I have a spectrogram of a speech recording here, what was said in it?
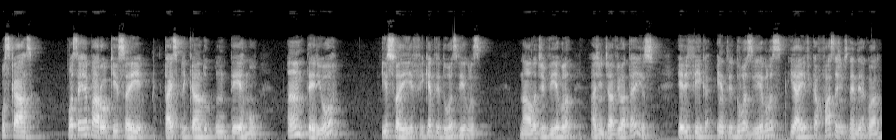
os carros. Você reparou que isso aí está explicando um termo anterior? Isso aí fica entre duas vírgulas. Na aula de vírgula, a gente já viu até isso ele fica entre duas vírgulas e aí fica fácil a gente entender agora.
